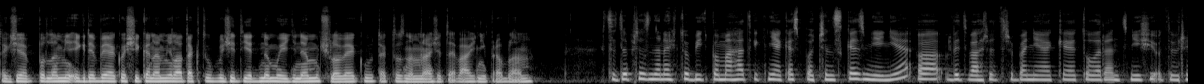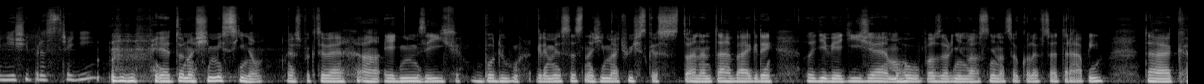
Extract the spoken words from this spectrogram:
Takže podle mě, i kdyby jako šikana měla takto ubližit jednomu jedinému člověku, tak to znamená, že to je vážný problém. Chcete přes to být pomáhat i k nějaké společenské změně a vytvářet třeba nějaké tolerantnější, otevřenější prostředí? Je to naší misí, no respektive jedním z jejich bodů, kde my se snažíme, ať už skrz to NNTB, kdy lidi vědí, že mohou upozornit vlastně na cokoliv, co je trápí, tak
